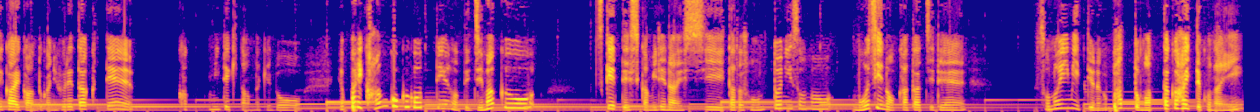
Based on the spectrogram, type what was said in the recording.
世界観とかに触れたくて見てきたんだけどやっぱり韓国語っていうのって字幕をつけてしか見れないしただ本当にその文字の形でその意味っていうのがパッと全く入ってこない。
